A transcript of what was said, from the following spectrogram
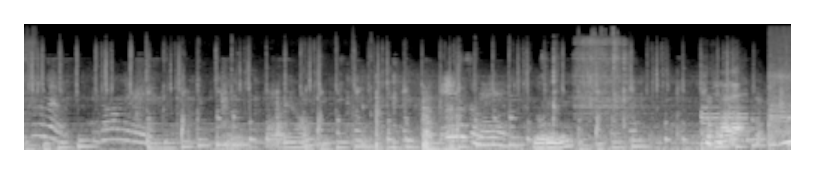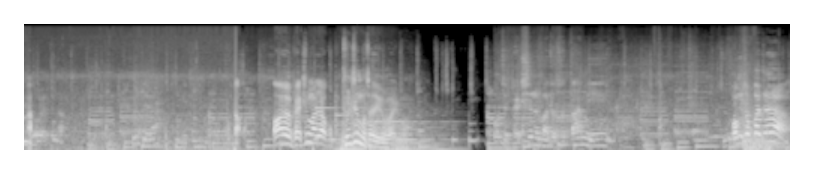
호수는 이사장님이 게임 중에 놀이 나가 아유 백신 맞아갖고 불질 못하지 이거 봐 이거. 어제 백신을 맞아서 땀이. 범석 과장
